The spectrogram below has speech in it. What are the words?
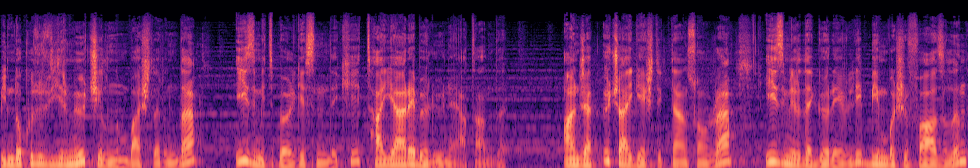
1923 yılının başlarında İzmit bölgesindeki tayyare bölüğüne atandı. Ancak 3 ay geçtikten sonra İzmir'de görevli binbaşı Fazıl'ın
